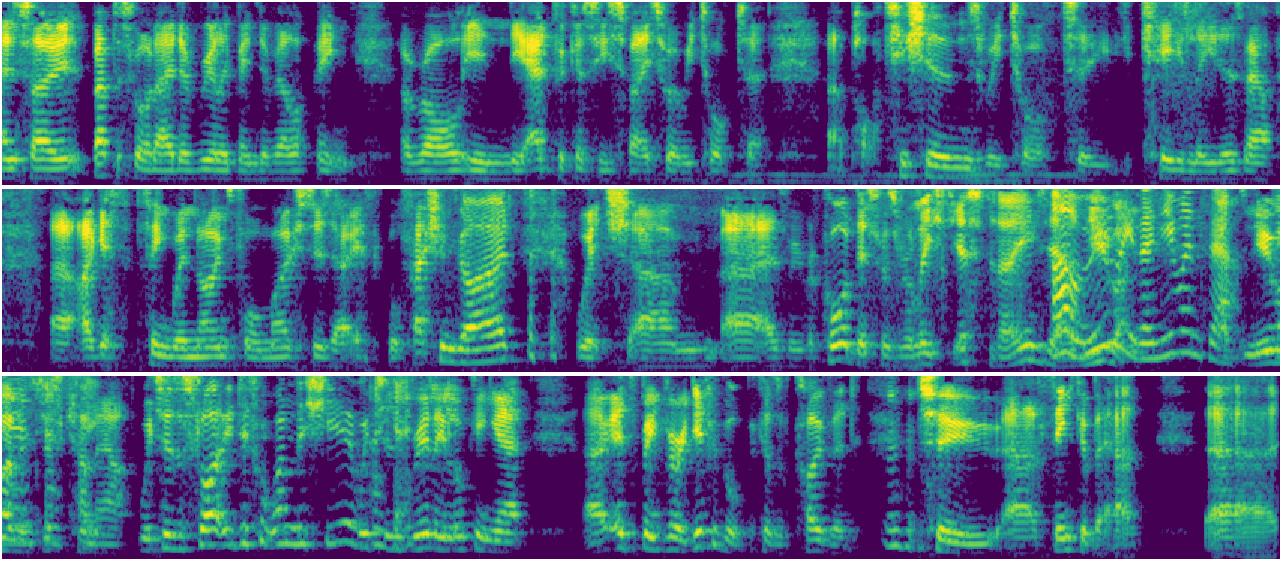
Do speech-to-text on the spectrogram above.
And so Baptist World Aid have really been developing a role in the advocacy space where we talk to uh, politicians, we talk to key leaders. Now, uh, I guess the thing we're known for most is our ethical fashion guide, which, um, uh, as we record this, was released yesterday. Oh, really? One. The new one's out. The new one has just come out, which is a slightly different one this year, which okay. is really looking at. Uh, it's been very difficult because of COVID mm-hmm. to uh, think about uh,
